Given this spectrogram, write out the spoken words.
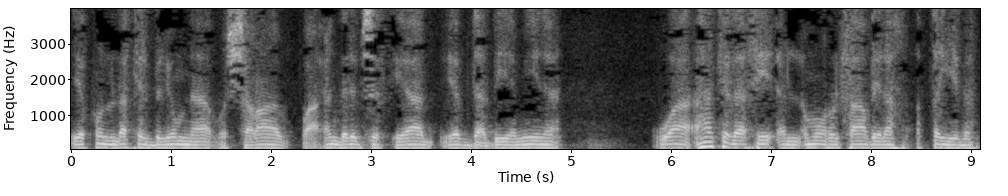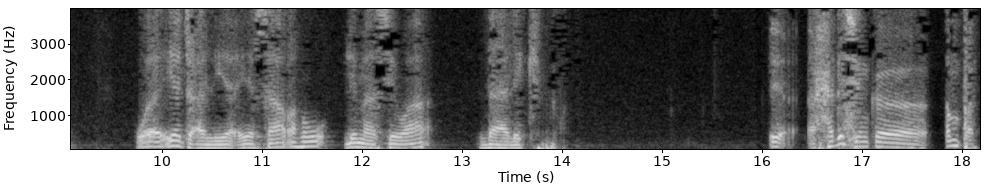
يكون الأكل باليمنى والشراب وعند لبس الثياب يبدأ بيمينه. وهكذا في الأمور الفاضلة الطيبة. ويجعل يساره لما سوى ذلك. Hadis yang keempat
